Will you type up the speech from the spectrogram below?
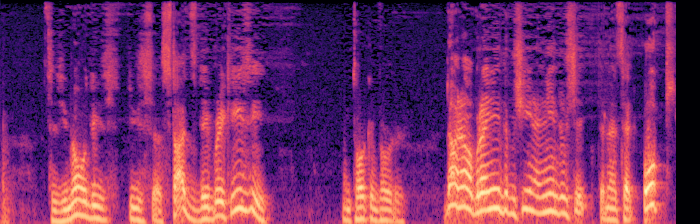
He says, "You know these these uh, studs, they break easy." and torque converter. No, no, but I need the machine. I need the machine. Then I said, "Oops,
